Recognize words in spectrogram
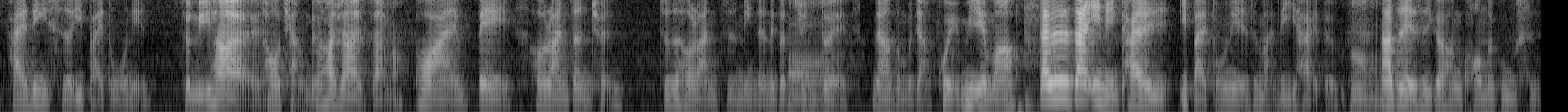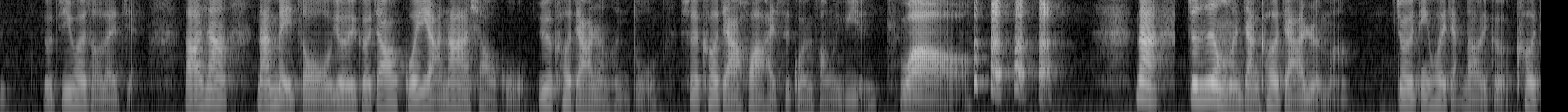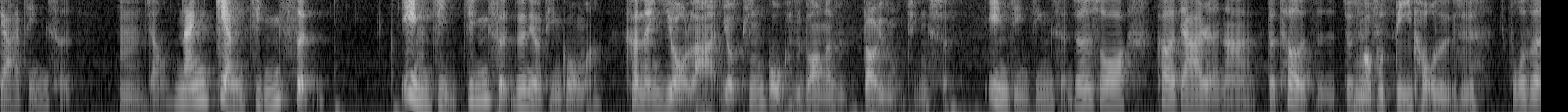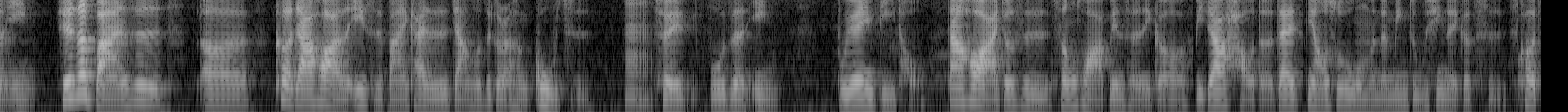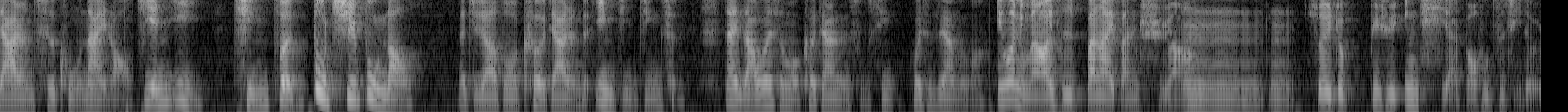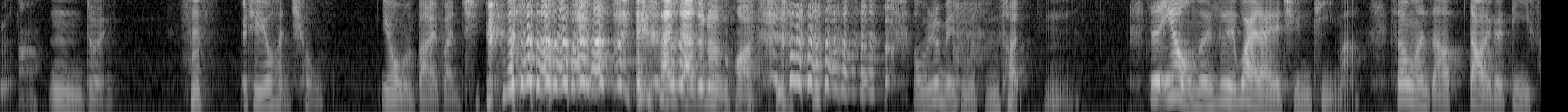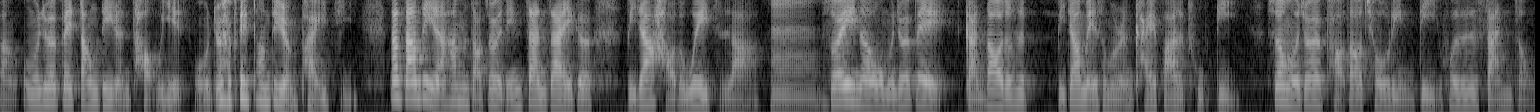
还历史了一百多年，很厉害。超强的那。他现在还在吗？后来被荷兰政权，就是荷兰殖民的那个军队，那要怎么讲毁灭吗？但是在印尼开了一百多年也是蛮厉害的。嗯，那这也是一个很狂的故事，有机会的时候再讲。然后像南美洲有一个叫圭亚那的小国，因为客家人很多，所以客家话还是官方语言。哇哦，那就是我们讲客家人嘛，就一定会讲到一个客家精神，嗯，叫南港精神、应景精神，这你有听过吗？可能有啦，有听过，可是不知道那是到底什么精神。应景精神就是说客家人啊的特质就是你们不低头是不是？脖子很硬，其实这本来是呃客家话的意思，本来一开始是讲说这个人很固执，嗯，所以脖子很硬，不愿意低头。但后来就是升华变成一个比较好的，在描述我们的民族性的一个词。客家人吃苦耐劳、坚毅、勤奋、不屈不挠，那就叫做客家人的应景精神。那你知道为什么客家人的属性会是这样的吗？因为你们要一直搬来搬去啊，嗯嗯嗯嗯所以就必须硬起来保护自己的人啊。嗯，对，而且又很穷，因为我们搬来搬去，哎、搬家真的很花钱。我们就没什么资产。嗯，就是因为我们是外来的群体嘛，所以我们只要到一个地方，我们就会被当地人讨厌，我们就会被当地人排挤。那当地人他们早就已经站在一个比较好的位置啦，嗯，所以呢，我们就会被赶到就是比较没什么人开发的土地，所以我们就会跑到丘陵地或者是山中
